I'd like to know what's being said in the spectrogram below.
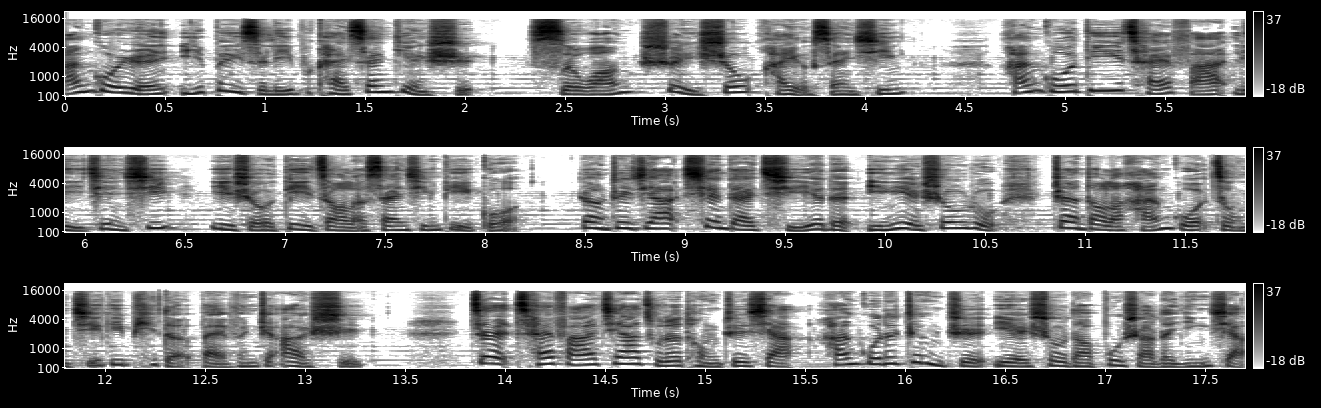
韩国人一辈子离不开三件事：死亡、税收，还有三星。韩国第一财阀李健熙一手缔造了三星帝国，让这家现代企业的营业收入占到了韩国总 GDP 的百分之二十。在财阀家族的统治下，韩国的政治也受到不少的影响。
